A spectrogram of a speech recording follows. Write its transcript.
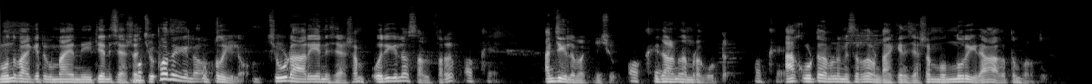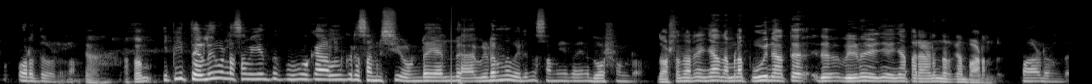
മൂന്ന് പാക്കറ്റ് കുമ്മായം നീറ്റിയതിന് ശേഷം മുപ്പത് കിലോ? മുപ്പത് കിലോ. ചൂടാറിയതിന് ശേഷം ഒരു കിലോ സൾഫർ അഞ്ചു അഞ്ച് കിലോ മഗ്നീഷ്യം. ഇതാണ് നമ്മുടെ കൂട്ട്. ആ കൂട്ട് നമ്മൾ മിശ്രിതം ഉണ്ടാക്കിയതിന് ശേഷം മുന്നൂറ് കിലോ അകത്തും പുറത്തും. പുറത്ത് വിടണം. അപ്പം ഇപ്പൊ ഈ തെളിവുള്ള സമയത്ത് പൂവൊക്കെ ആളുകൾക്ക് ഒരു സംശയമുണ്ട്. എല്ലാ വിടർന്ന് വരുന്ന സമയത്ത് അതിന് ദോഷമുണ്ടോ? ദോഷം എന്ന് പറഞ്ഞു കഴിഞ്ഞാൽ നമ്മളെ പൂവിനകത്ത് ഇത് വീണ് കഴിഞ്ഞു കഴിഞ്ഞാൽ പരാണം നിറക്കാൻ പാടുണ്ട്. പാടുണ്ട്.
